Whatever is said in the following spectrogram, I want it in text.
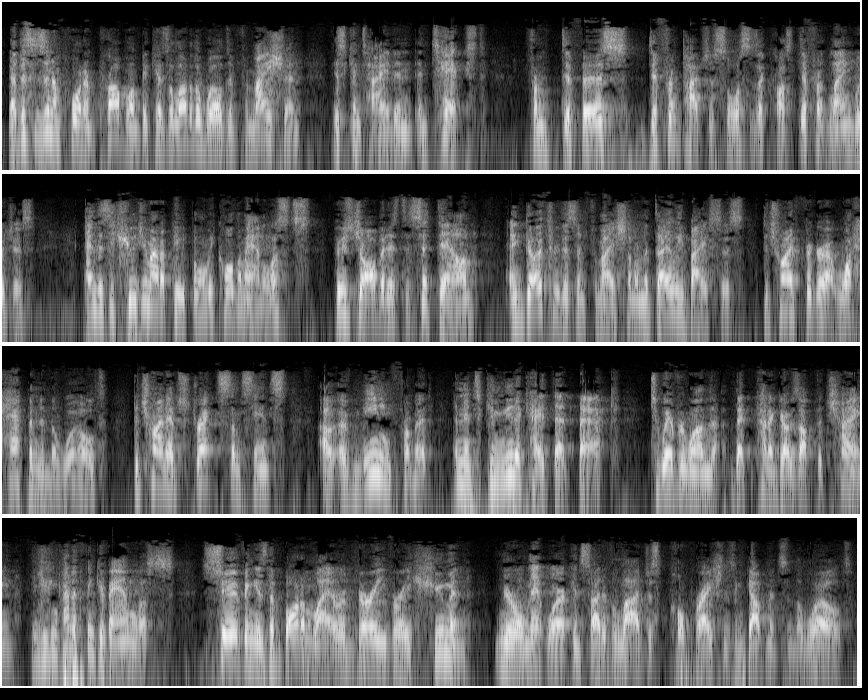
Now this is an important problem because a lot of the world's information is contained in, in text from diverse, different types of sources across different languages. And there's a huge amount of people, and we call them analysts, whose job it is to sit down and go through this information on a daily basis to try and figure out what happened in the world, to try and abstract some sense of meaning from it, and then to communicate that back to everyone that kind of goes up the chain. You can kind of think of analysts serving as the bottom layer of very, very human neural network inside of the largest corporations and governments in the world.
